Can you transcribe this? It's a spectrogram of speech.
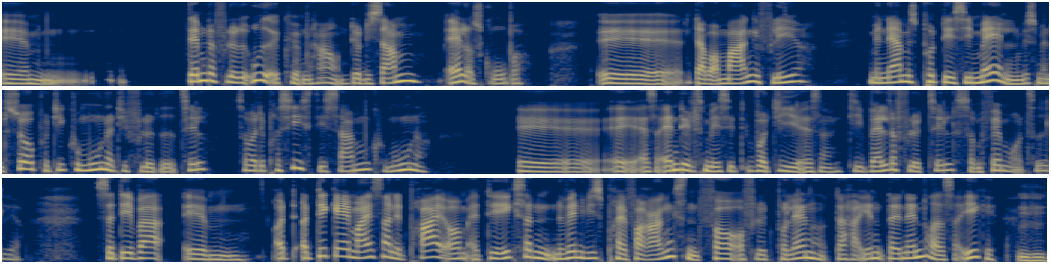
øh, dem, der flyttede ud af København, det var de samme aldersgrupper. Øh, der var mange flere, men nærmest på decimalen, hvis man så på de kommuner, de flyttede til, så var det præcis de samme kommuner, øh, altså andelsmæssigt, hvor de, altså, de valgte at flytte til som fem år tidligere. Så det var, øh, og, og det gav mig sådan et præg om, at det er ikke sådan nødvendigvis præferencen for at flytte på landet, der har den ændrede sig ikke. Mm-hmm.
